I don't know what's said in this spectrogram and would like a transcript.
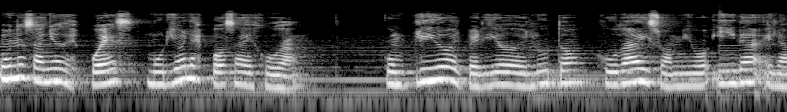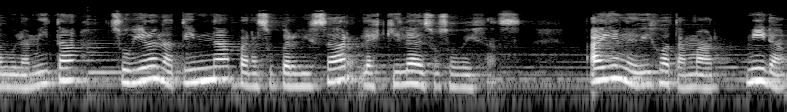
Unos años después murió la esposa de Judá. Cumplido el periodo de luto, Judá y su amigo Ira el adulamita subieron a Timna para supervisar la esquila de sus ovejas. Alguien le dijo a Tamar, mira,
